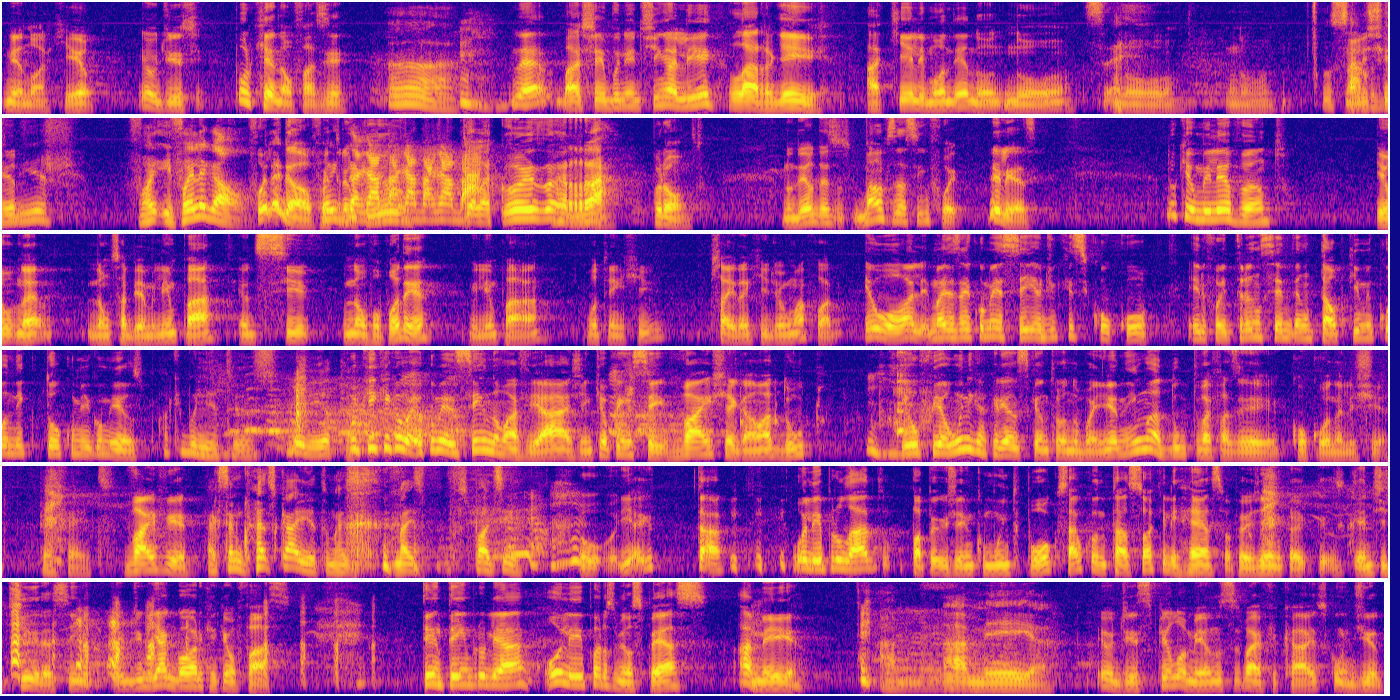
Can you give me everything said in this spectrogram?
menor que eu. Eu disse, por que não fazer? Ah, Né? Baixei bonitinho ali, larguei aquele monet no, no, no, no- o na lixeira. Foi, e foi legal. Foi legal, foi, Foi tranquilo. taca, taca, taca. Aquela coisa, rá, pronto. Não deu. Mas assim foi. Beleza. No que eu me levanto, eu né, não sabia me limpar, eu disse, não vou poder me limpar, vou ter que sair daqui de alguma forma. Eu olho, mas aí comecei, eu digo que esse cocô, ele foi transcendental, porque me conectou comigo mesmo. Olha que bonito isso. Bonito. Por que, que eu, eu comecei numa viagem que eu pensei, vai chegar um adulto, eu fui a única criança que entrou no banheiro, nenhum adulto vai fazer cocô na lixeira. Perfeito. Vai ver. É que você não conhece o Caíto, mas, mas pode ser. O- E aí, tá. Olhei pro lado, papel higiênico muito pouco. Sabe quando tá só aquele resto de papel higiênico que a gente tira, assim? Eu digo, e agora o que, que eu faço? Tentei embrulhar, olhei para os meus pés, a meia. A meia. Eu disse, pelo menos vai ficar escondido.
